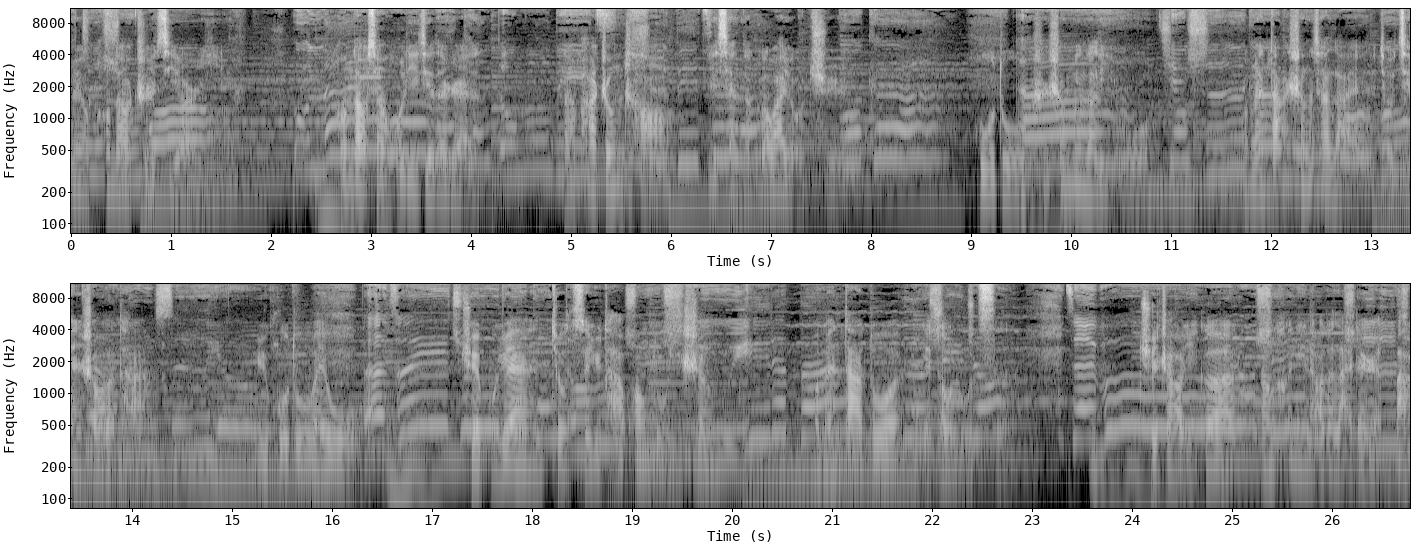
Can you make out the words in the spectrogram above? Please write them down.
没有碰到知己而已。碰到相互理解的人，哪怕争吵也显得格外有趣。孤独是生命的礼物，我们打生下来就签收了它，与孤独为伍，却不愿就此与它荒度一生。我们大多也都如此。去找一个能和你聊得来的人吧。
